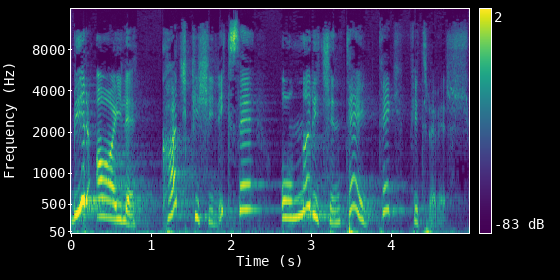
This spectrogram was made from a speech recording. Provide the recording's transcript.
Bir aile kaç kişilikse onlar için tek tek fitre verir.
